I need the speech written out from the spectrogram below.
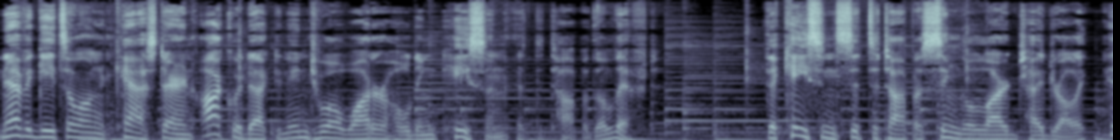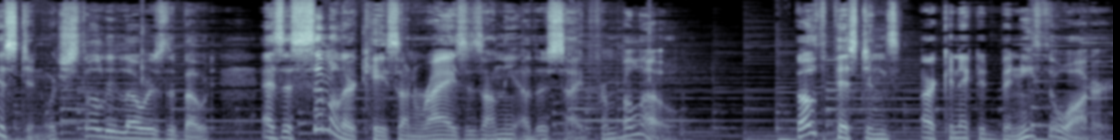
navigates along a cast iron aqueduct and into a water holding caisson at the top of the lift. The caisson sits atop a single large hydraulic piston, which slowly lowers the boat as a similar caisson rises on the other side from below. Both pistons are connected beneath the water,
